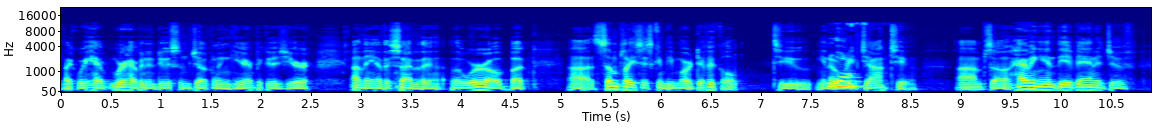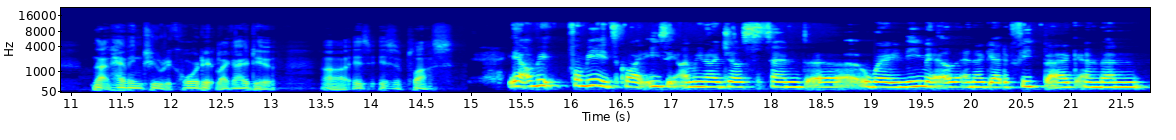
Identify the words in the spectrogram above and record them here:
Like we have, we're having to do some juggling here because you're on the other side of the, the world, but uh, some places can be more difficult to you know Yeah. reach out to. Um, so having the advantage of not having to record it like I do uh, is is a plus. Yeah, I mean, for me, it's quite easy. I mean, I just send uh, away an email and I get a feedback, and then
